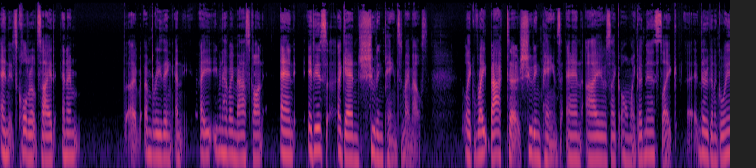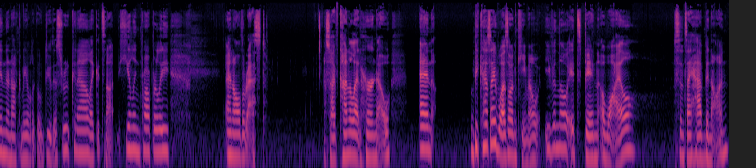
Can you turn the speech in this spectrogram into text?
and it's colder outside, and I'm I'm breathing, and I even have my mask on, and it is again shooting pains in my mouth. Like right back to shooting pains. And i was like oh my goodness like they're to go in they're not to be able to go do this root canal like it's not healing properly and all the rest. So i've kind of let her know. And because i was on chemo even though it's been a while since i have been on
